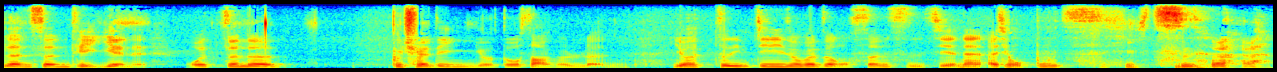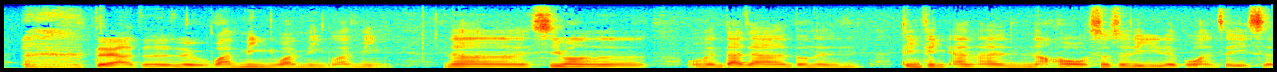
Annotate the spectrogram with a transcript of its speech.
人生体验诶，我真的不确定有多少个人有经经历过这种生死劫难，而且我不止一次，对啊，真的是玩命玩命玩命。那希望呢，我们大家都能平平安安，然后顺顺利利的过完这一生，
